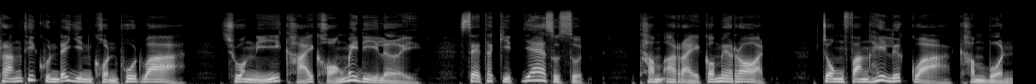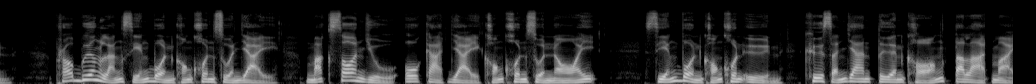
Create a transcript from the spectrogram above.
ครั้งที่คุณได้ยินคนพูดว่า ช่วงนี้ขายของไม่ดีเลย เศรษฐกิจแย่สุดๆทำอะไรก็ไม่รอด จงฟังให้ลึกกว่าคำบ่นเพราะเบื้องหลังเสียงบ่นของคนส่วนใหญ่ มักซ่อนอยู่โอกาสใหญ่ของคนส่วนน้อย เสียงบ่นของคนอื่น คือสัญญาณเตือนของตลาดใหม่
